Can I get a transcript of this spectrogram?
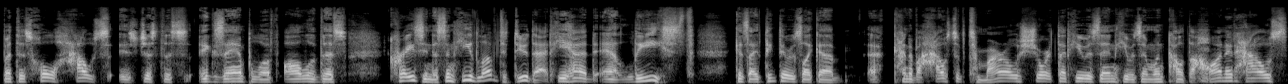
But this whole house is just this example of all of this craziness. And he loved to do that. He had at least, because I think there was like a, a kind of a House of Tomorrow short that he was in. He was in one called The Haunted House.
